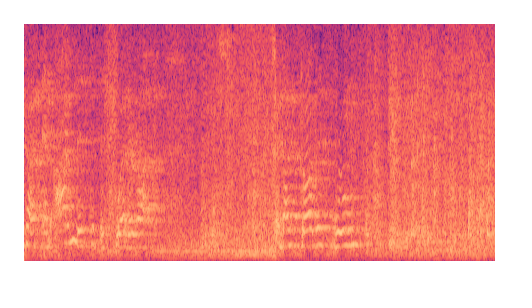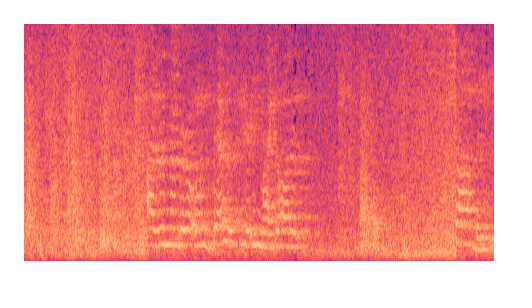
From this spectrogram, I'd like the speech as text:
cut, and I lifted the sweater up. And I saw this wound. I remember only barely hearing my daughter sobbing.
